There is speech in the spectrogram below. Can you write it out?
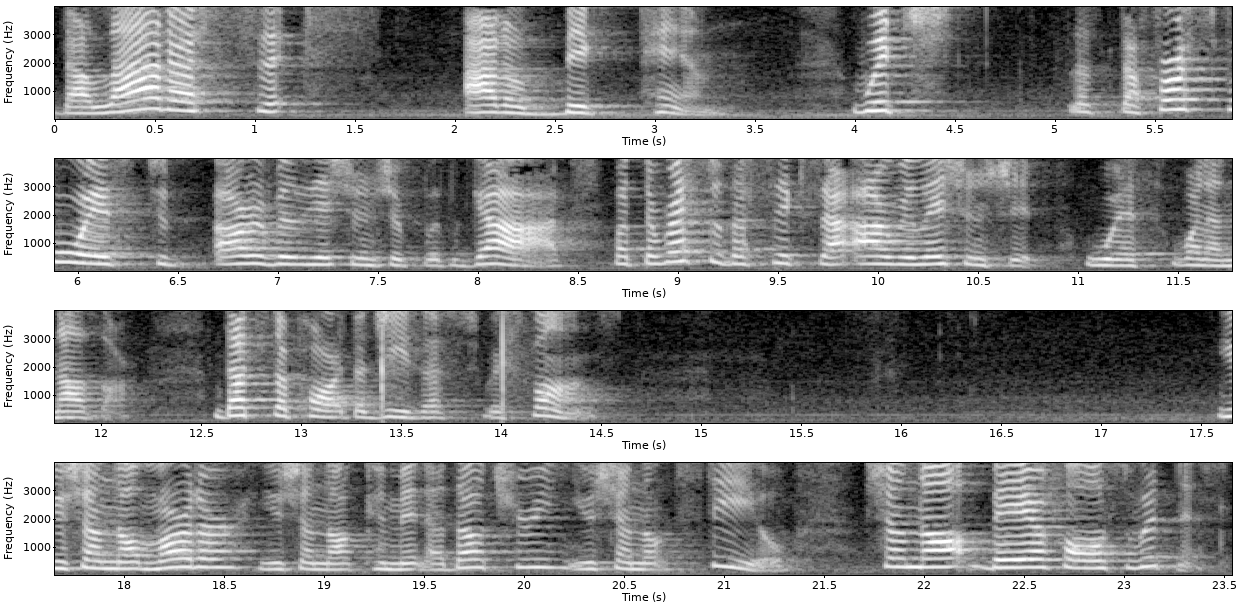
the latter six out of Big Ten, which the, the first four is to our relationship with God, but the rest of the six are our relationship with one another. That's the part that Jesus responds. You shall not murder, you shall not commit adultery, you shall not steal, shall not bear false witness,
